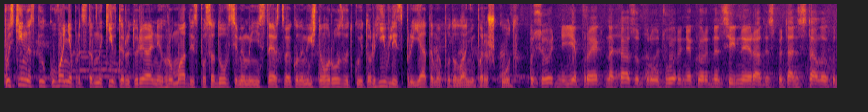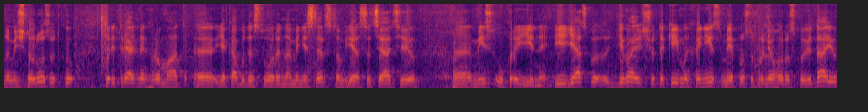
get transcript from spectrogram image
Постійне спілкування представників територіальних громад із посадовцями Міністерства економічного розвитку і торгівлі сприятиме подоланню перешкод. Сьогодні є проект наказу про утворення координаційної ради з питань сталого економічного розвитку територіальних громад, е, яка буде створена міністерством і асоціацією е, міст України. І я сподіваюся, що такий механізм, я просто про нього розповідаю,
